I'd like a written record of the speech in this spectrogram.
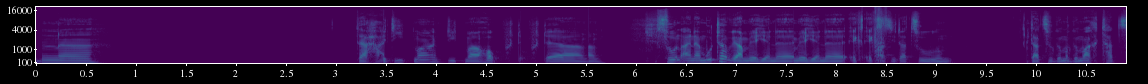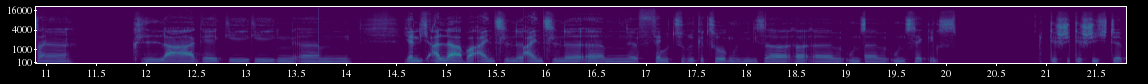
Äh, der Dietmar, Dietmar Hopp, der Sohn einer Mutter, wir haben ja hier eine, haben ja hier eine die dazu, dazu gemacht hat, seine Klage gegen, ähm, ja nicht alle, aber einzelne, einzelne ähm, zurückgezogen wegen dieser äh, Unsäglingsgeschichte.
